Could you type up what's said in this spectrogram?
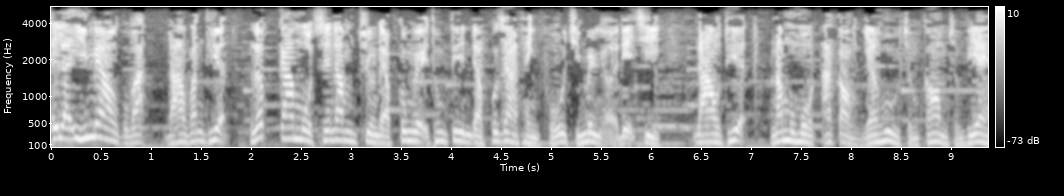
Đây là email của bạn Đào Văn Thiện, lớp K1C5 trường Đại học Công nghệ Thông tin Đại học Quốc gia Thành phố Hồ Chí Minh ở địa chỉ đào thiện 511 a yahoo.com.vn.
